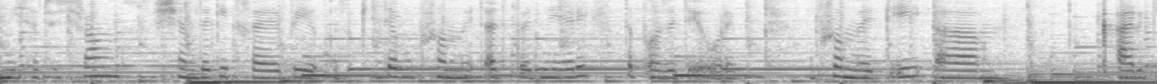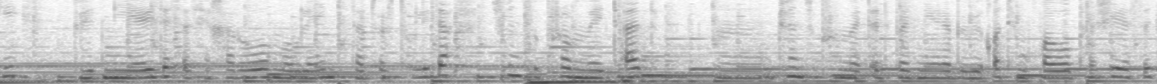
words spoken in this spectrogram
იმისათვის, რომ შემდეგი დღეები იყოს კიდევ უფრო მეტად ბედნიერი და პოზიტიური. უფრო მეტი კარგი, ბედნიერი და სასიხარულო მოვლენით დატვირთული და ჩვენც უფრო მეტად ჩვენც უფრო მეტად ბედნიერები ვიყოთ იმ ყოველფერში, რასაც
